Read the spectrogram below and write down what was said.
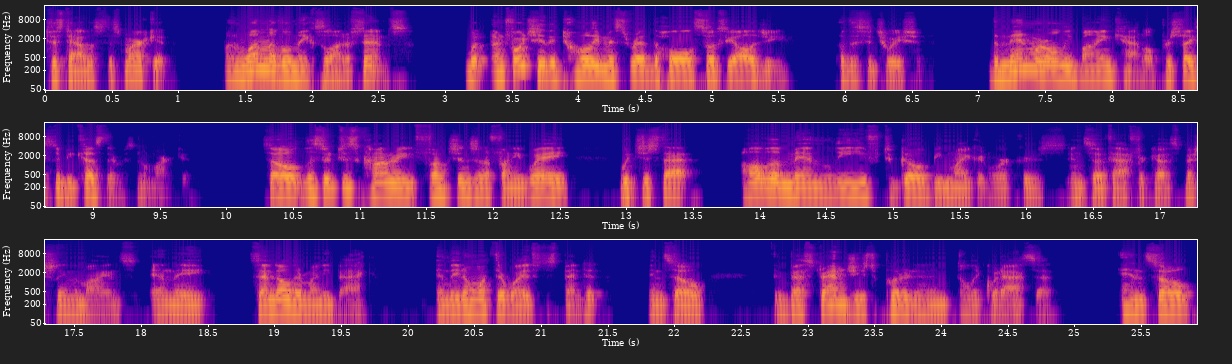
to establish this market. On one level, makes a lot of sense. But unfortunately, they totally misread the whole sociology of the situation. The men were only buying cattle precisely because there was no market. So Lesotho's economy functions in a funny way, which is that all the men leave to go be migrant workers in South Africa, especially in the mines, and they send all their money back and they don't want their wives to spend it. And so the best strategy is to put it in a liquid asset. And so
